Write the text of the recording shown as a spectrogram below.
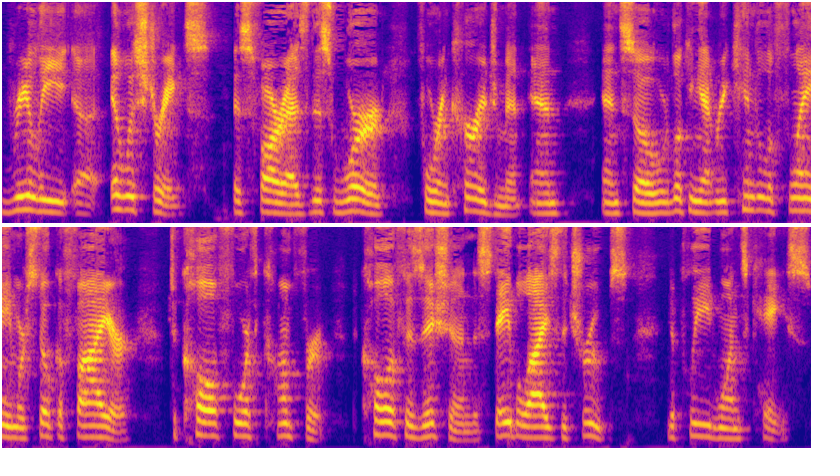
really uh, illustrates as far as this word for encouragement and and so we're looking at rekindle a flame or stoke a fire, to call forth comfort, to call a physician, to stabilize the troops, to plead one's case.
